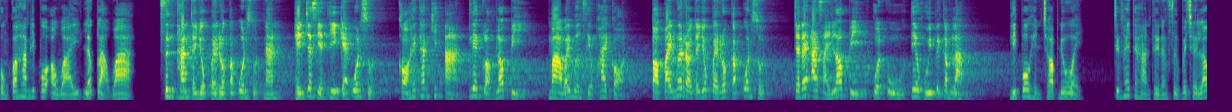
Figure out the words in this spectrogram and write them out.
กงก็ห้ามลิโป้เอาไว้แล้วกล่าวว่า ซึ่งท่านจะยกไปรบกับอ้วนสุดนั้น เห็นจะเสียทีแก่อ้วนสุด ขอให้ท่านคิดอ่านเกลี้ยกล่อมเล่าปี มาไว้เมืองเสี่ยวพ่ายก่อน ต่อไปเมื่อเราจะยกไปรบกับอ้วนสุด จะได้อาศัยเล่าปี กวนอู เตียวหุยเป็นกำลัง ลิโป้เห็นชอบด้วย จึงให้ทหารถือหนังสือไปเชิญเล่า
